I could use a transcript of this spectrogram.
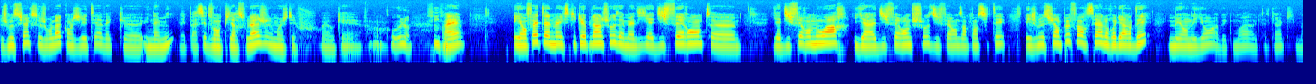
je me souviens que ce jour-là, quand j'y étais avec euh, une amie, on est passé devant Pierre Soulage. Moi, j'étais, ouais, ok. Cool. Ouais. Et en fait, elle m'a expliqué plein de choses. Elle m'a dit il y a différentes, il y a différents noirs, il y a différentes choses, différentes intensités. Et je me suis un peu forcée à le regarder, mais en ayant avec moi quelqu'un qui m'a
